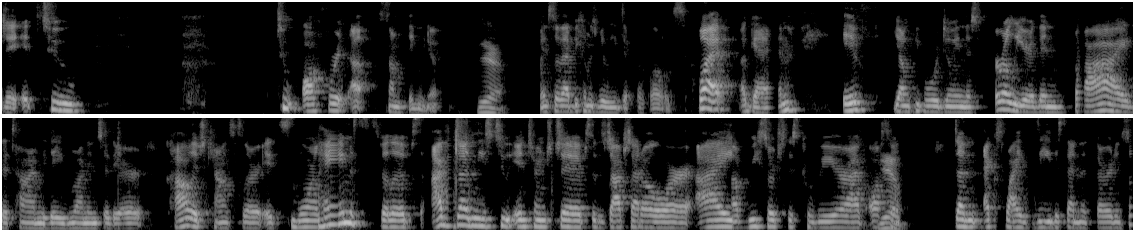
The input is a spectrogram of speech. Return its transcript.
change it, it's to to offer it up something new. Yeah. And so that becomes really difficult. But again, if young people were doing this earlier, then by the time they run into their college counselor, it's more, hey, Mrs. Phillips, I've done these two internships the Job Shadow, or I've researched this career. I've also yeah. done X, Y, Z, this, and the third. And so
